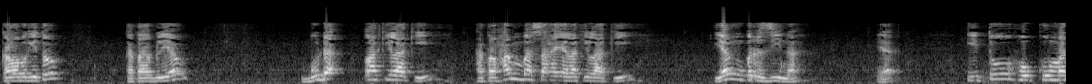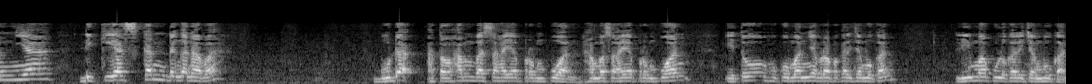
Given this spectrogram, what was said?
kalau begitu, kata beliau, budak laki-laki atau hamba sahaya laki-laki yang berzina, ya, itu hukumannya dikiaskan dengan apa? Budak atau hamba sahaya perempuan. Hamba sahaya perempuan itu hukumannya berapa kali cambukan? 50 kali cambukan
